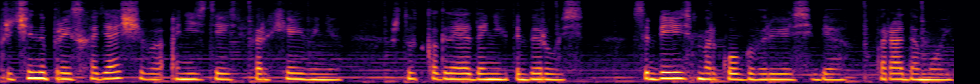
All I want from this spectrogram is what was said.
Причины происходящего, они здесь, в Ферхейвене, ждут, когда я до них доберусь. «Соберись, Марго», — говорю я себе, — «пора домой».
